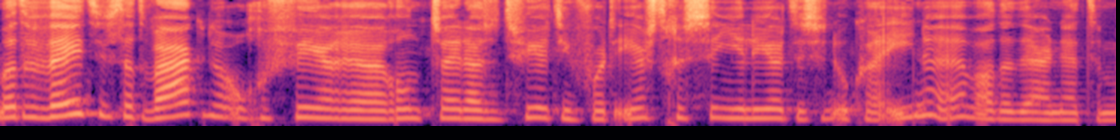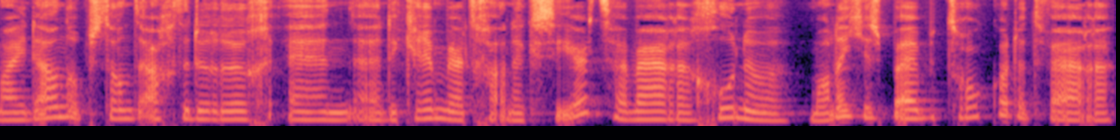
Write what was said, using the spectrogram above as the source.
Wat we weten is dat Wagner ongeveer uh, rond 2014 voor het eerst gesignaleerd is in Oekraïne. We hadden daar net de Maidan-opstand achter de rug en uh, de Krim werd geannexeerd. Er waren groene mannetjes bij betrokken. Dat waren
